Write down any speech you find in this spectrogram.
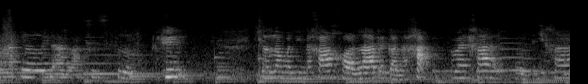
มากเลยน่ารักสุดๆ นะคะ ขอลาไปก่อนนะคะบ๊ายบายค่ะ สวัสดีค่ะ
